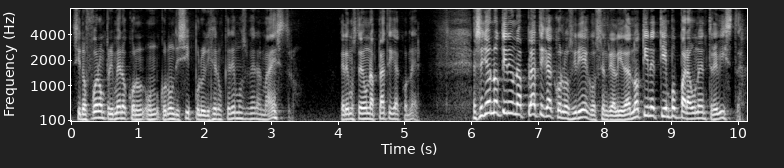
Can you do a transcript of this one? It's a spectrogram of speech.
sino fueron primero con un, discípulo y dijeron, queremos ver al maestro, queremos tener una plática con él. El Señor no tiene una plática con los griegos en realidad, no tiene tiempo para una entrevista.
